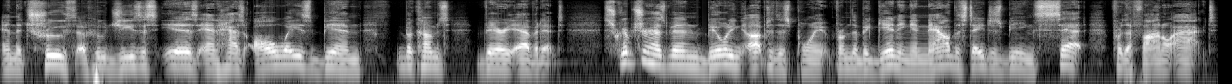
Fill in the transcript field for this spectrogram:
and the truth of who Jesus is and has always been becomes very evident. Scripture has been building up to this point from the beginning, and now the stage is being set for the final act.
